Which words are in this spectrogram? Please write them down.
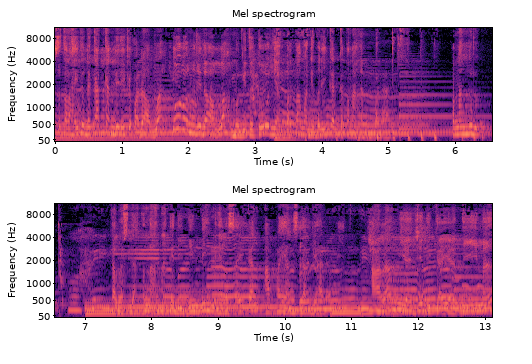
Setelah itu dekatkan diri kepada Allah, turun ridha Allah, begitu turun yang pertama diberikan ketenangan kepada hati. Tenang dulu. Kalau sudah tenang nanti dibimbing menyelesaikan apa yang sedang dihadapi. Alam yajidka yatiman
